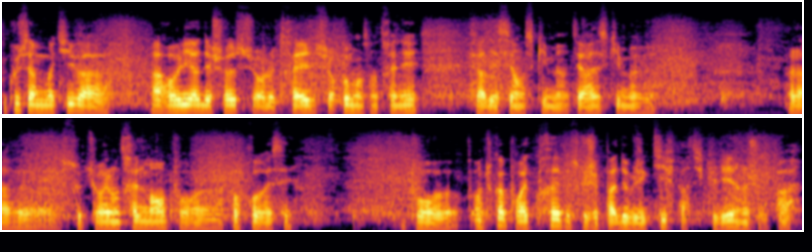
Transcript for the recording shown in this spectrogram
Du coup, ça me motive à, à, relire des choses sur le trail, sur comment s'entraîner, faire des séances qui m'intéressent, qui me voilà, structurer l'entraînement pour pour progresser. En tout cas pour être prêt parce que j'ai pas d'objectif particulier. Hein, je veux pas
